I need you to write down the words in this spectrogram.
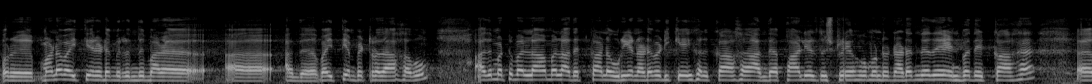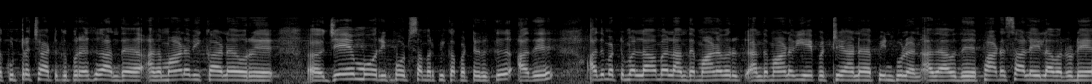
ஒரு மன வைத்தியரிடமிருந்து ம அந்த வைத்தியம் பெற்றதாகவும் அது மட்டுமல்லாமல் அதற்கான உரிய நடவடிக்கைகளுக்காக அந்த பாலியல் துஷ்பிரயோகம் ஒன்று நடந்தது என்பதற்காக குற்றச்சாட்டுக்கு பிறகு அந்த அந்த மாணவிக்கான ஒரு ஜேஎம்ஓ ரிப்போர்ட் சமர்ப்பிக்கப்பட்டிருக்கு. அது அது மட்டுமல்லாமல் அந்த மாணவர் அந்த மாணவியை பற்றியான பின்புலன் அதாவது பாடசாலையில் அவருடைய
